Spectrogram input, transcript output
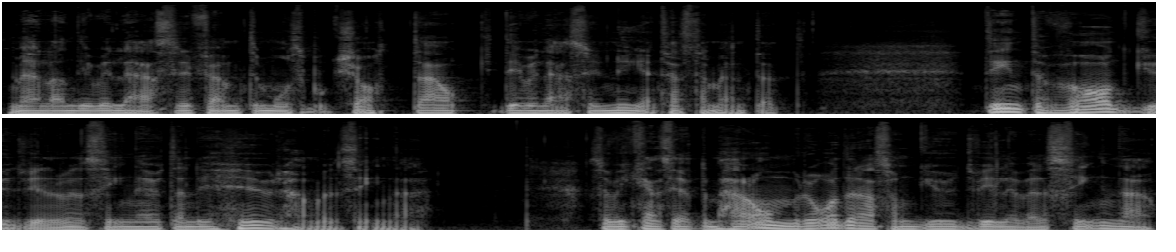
mellan det vi läser i femte Mosebok 28 och det vi läser i Nya Testamentet. Det är inte vad Gud vill välsigna utan det är hur han välsignar. Så vi kan se att de här områdena som Gud ville välsigna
